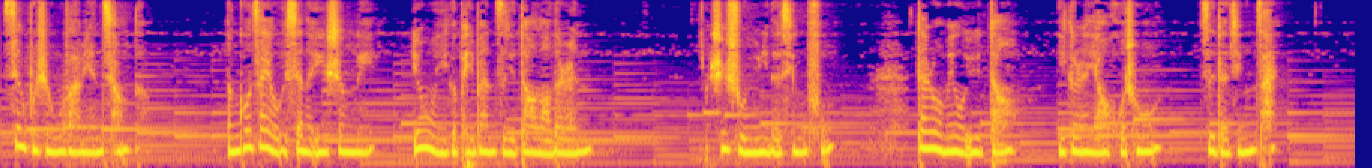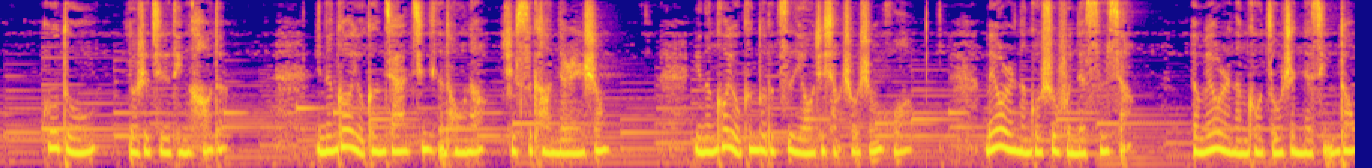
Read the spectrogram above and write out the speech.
幸福是无法勉强的，能够在有限的一生里拥有一个陪伴自己到老的人，是属于你的幸福。但若没有遇到，一个人也要活出自己的精彩。孤独有时其实挺好的，你能够有更加清醒的头脑去思考你的人生，你能够有更多的自由去享受生活。没有人能够束缚你的思想，也没有人能够阻止你的行动。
